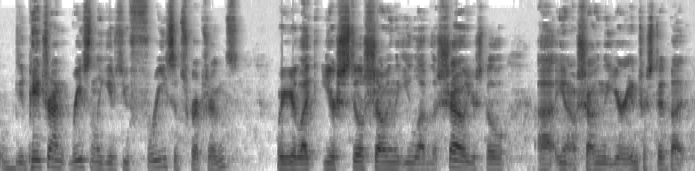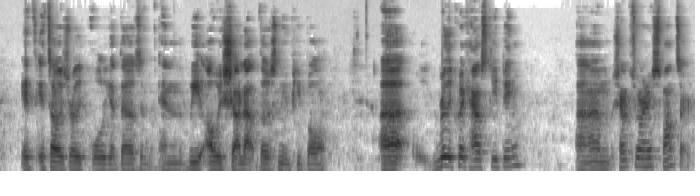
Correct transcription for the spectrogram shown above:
Patreon recently gives you free subscriptions where you're like you're still showing that you love the show. You're still, uh, you know, showing that you're interested. But it, it's always really cool to get those, and, and we always shout out those new people. Uh, really quick housekeeping. Um, shout out to our new sponsor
